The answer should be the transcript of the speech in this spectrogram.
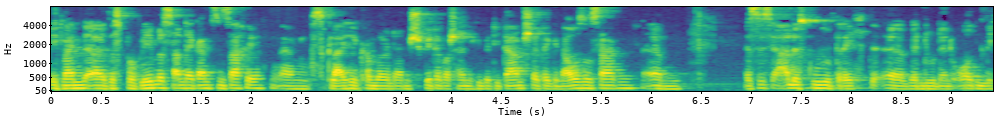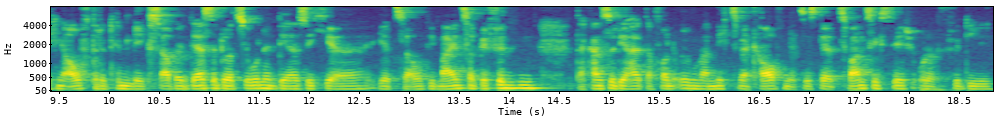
ich meine, das Problem ist an der ganzen Sache, ähm, das Gleiche können wir dann später wahrscheinlich über die Darmstädter genauso sagen. Ähm, es ist ja alles gut und recht, äh, wenn du einen ordentlichen Auftritt hinlegst. Aber in der Situation, in der sich äh, jetzt auch die Mainzer befinden, da kannst du dir halt davon irgendwann nichts mehr kaufen. Jetzt ist der 20. oder für die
